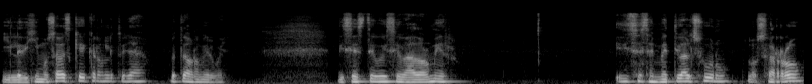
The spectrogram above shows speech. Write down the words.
Y le dijimos, ¿sabes qué, carnalito? Ya, vete a dormir, güey. Dice, este güey se va a dormir. Y dice, se metió al suru, lo cerró.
